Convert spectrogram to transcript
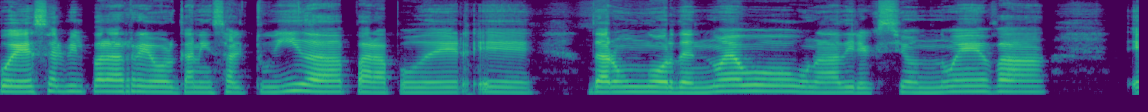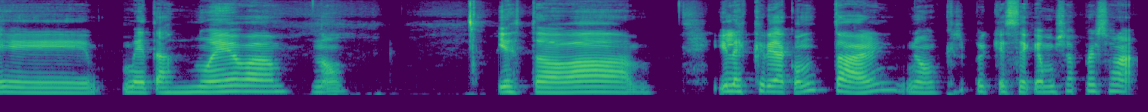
puede servir para reorganizar tu vida, para poder eh, dar un orden nuevo, una dirección nueva, metas nuevas, ¿no? Y estaba, y les quería contar, ¿no? Porque sé que muchas personas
